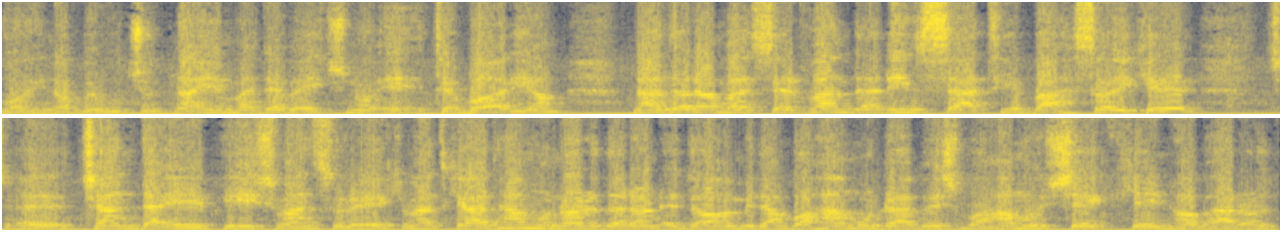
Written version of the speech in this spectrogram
با اینا به وجود نیامده و هیچ نوع اعتباری هم ندارم و صرفا در این سطح بحثایی که چند دهه پیش منصور حکمت کرد همونا رو دارن ادامه میدن با همون روش با همون شکل که اینها به حال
